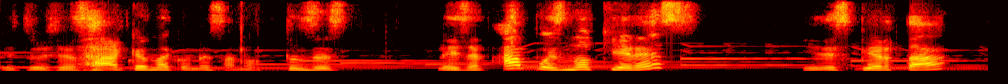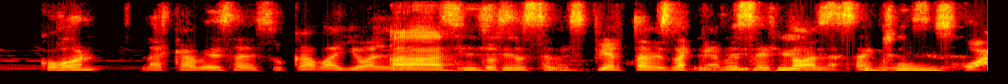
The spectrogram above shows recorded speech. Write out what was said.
Y tú dices, ah, ¿qué onda con esa, no? Entonces le dicen, ah, pues no quieres. Y despierta con la cabeza de su caballo al lado. Ah, Entonces se despierta, ves la cabeza y toda la sangre y dices, ¡guau!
